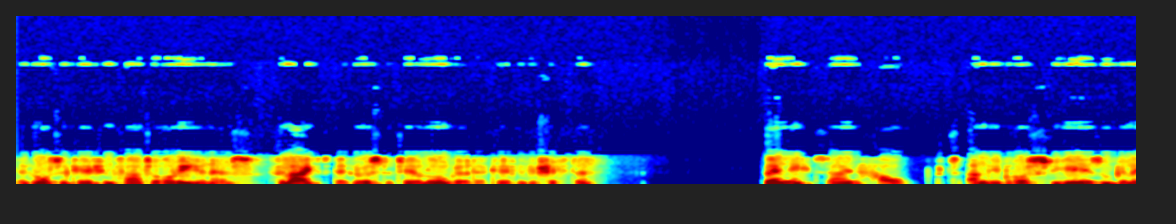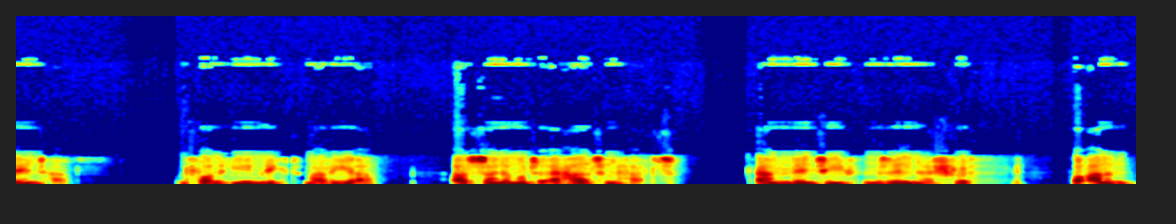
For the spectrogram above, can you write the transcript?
der große Kirchenvater Origenes, vielleicht der größte Theologe der Kirchengeschichte, Wer nicht sein Haupt an die Brust Jesu gelehnt hat und von ihm nicht Maria als seine Mutter erhalten hat, kann den tiefen Sinn der Schrift, vor allem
